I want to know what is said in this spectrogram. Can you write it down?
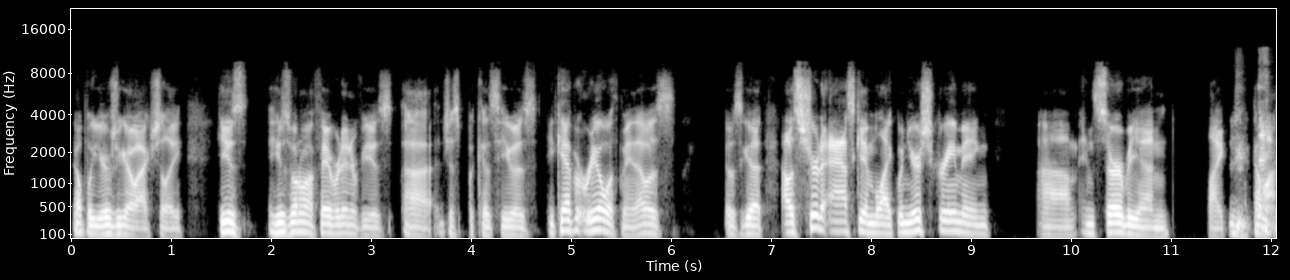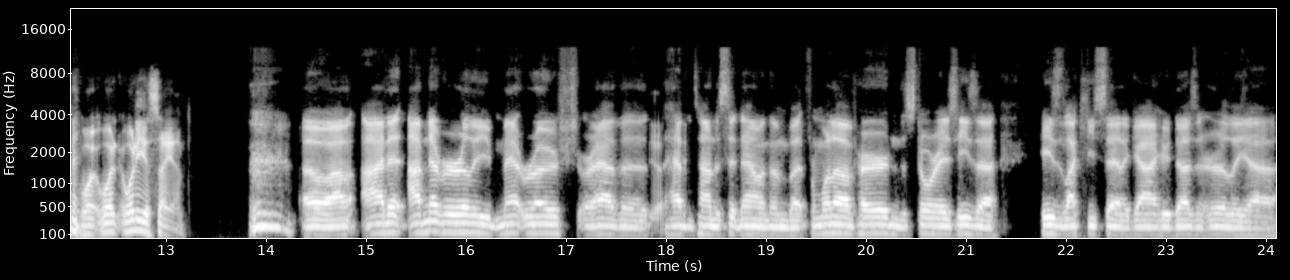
a couple years ago. Actually, he was he was one of my favorite interviews, uh, just because he was he kept it real with me. That was it was good. I was sure to ask him like when you're screaming um, in Serbian, like, come on, what what what are you saying? Oh, I, I did, I've never really met Roche or had the yeah. had the time to sit down with him, but from what I've heard and the stories, he's a he's like you said, a guy who doesn't really uh,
